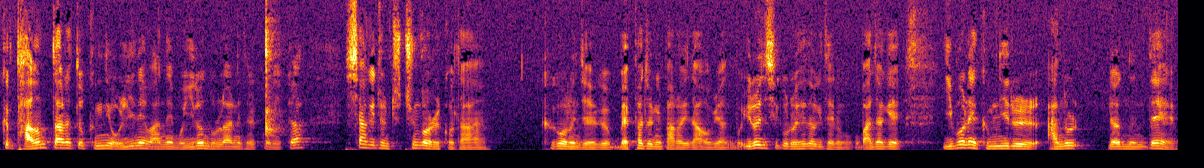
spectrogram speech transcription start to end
그럼 다음 달에 또 금리 올리네 마네 뭐 이런 논란이 될 거니까 시작이 좀 주춤거릴 거다. 그거는 이제 그 매파적인 발언이 나오면 뭐 이런 식으로 해석이 되는 거고 만약에 이번에 금리를 안 올렸는데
